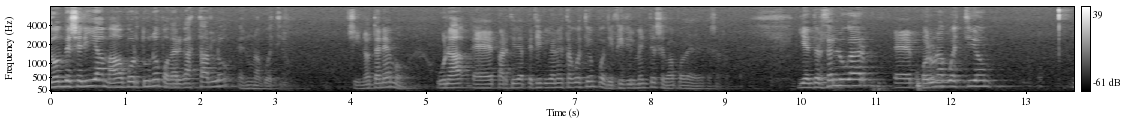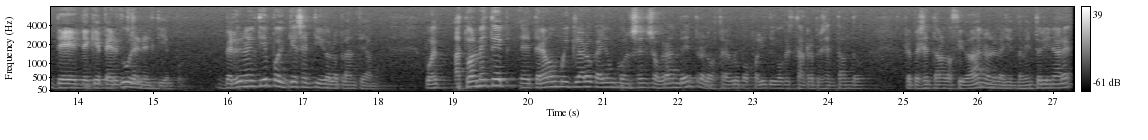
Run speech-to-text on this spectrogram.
donde sería más oportuno poder gastarlo en una cuestión. Si no tenemos una eh, partida específica en esta cuestión, pues difícilmente se va a poder desarrollar. Y en tercer lugar, eh, por una cuestión de, que perdure en el tiempo. ¿Perdure en el tiempo en qué sentido lo planteamos? Pues actualmente eh, tenemos muy claro que hay un consenso grande entre los tres grupos políticos que están representando, representan a los ciudadanos en el Ayuntamiento de Linares,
